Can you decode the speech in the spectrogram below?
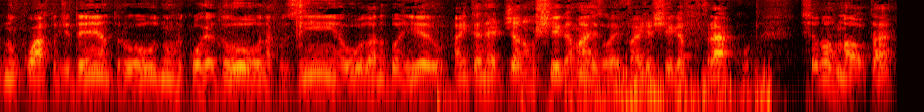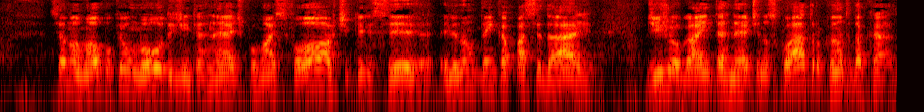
num quarto de dentro, ou num corredor, ou na cozinha, ou lá no banheiro, a internet já não chega mais, o Wi-Fi já chega fraco. Isso é normal, tá? Isso é normal porque o molde de internet, por mais forte que ele seja, ele não tem capacidade de jogar a internet nos quatro cantos da casa.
